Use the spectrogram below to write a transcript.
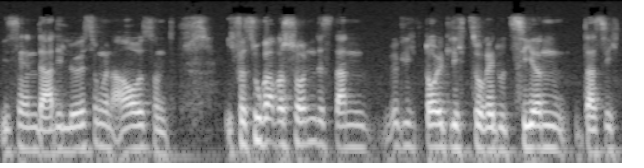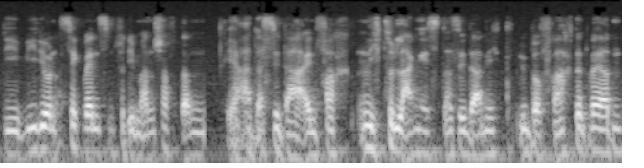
wie sehen da die Lösungen aus? Und ich versuche aber schon, das dann wirklich deutlich zu reduzieren, dass ich die Videosequenzen für die Mannschaft dann, ja, dass sie da einfach nicht zu lang ist, dass sie da nicht überfrachtet werden,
